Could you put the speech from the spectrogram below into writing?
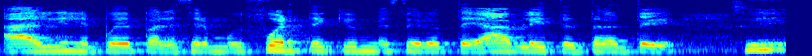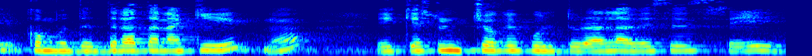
a alguien le puede parecer muy fuerte que un mesero te hable y te trate Sí. eh, como te tratan aquí, ¿no? Y que es un choque cultural a veces. Sí.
